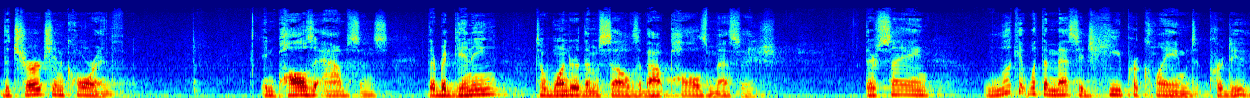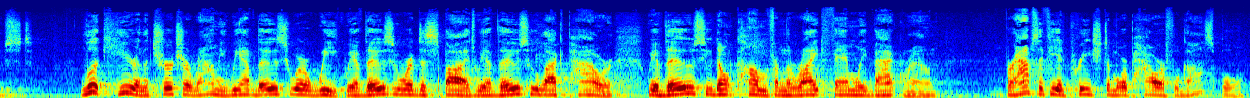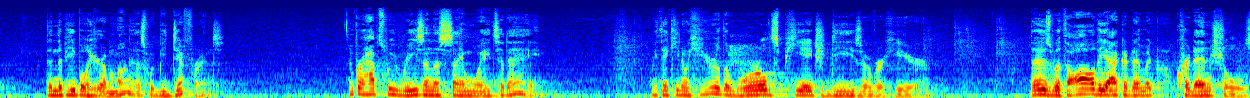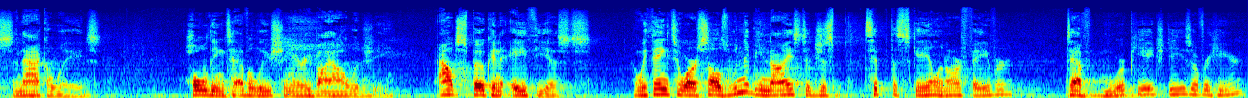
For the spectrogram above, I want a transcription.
The church in Corinth, in Paul's absence, they're beginning to wonder themselves about Paul's message. They're saying, Look at what the message he proclaimed produced. Look here in the church around me. We have those who are weak. We have those who are despised. We have those who lack power. We have those who don't come from the right family background. Perhaps if he had preached a more powerful gospel, then the people here among us would be different. And perhaps we reason the same way today. We think, you know, here are the world's PhDs over here, those with all the academic credentials and accolades, holding to evolutionary biology outspoken atheists. And we think to ourselves, wouldn't it be nice to just tip the scale in our favor? To have more PhDs over here?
